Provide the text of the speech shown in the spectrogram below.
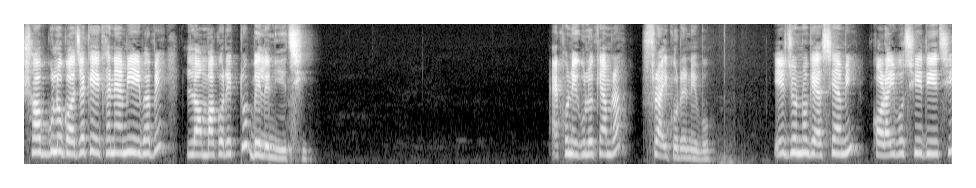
সবগুলো গজাকে এখানে আমি এইভাবে লম্বা করে একটু বেলে নিয়েছি। এখন এগুলোকে আমরা ফ্রাই করে নেব। এর জন্য গ্যাসে আমি কড়াই বসিয়ে দিয়েছি।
